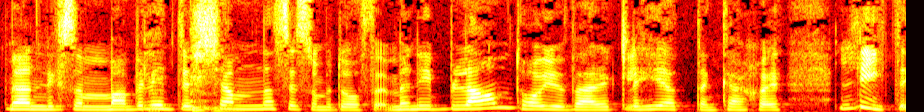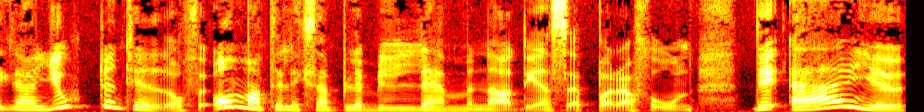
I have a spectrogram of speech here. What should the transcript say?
men liksom, man vill inte känna sig som ett offer. Men ibland har ju verkligheten kanske lite grann gjort en till ett offer. Om man till exempel blir lämnad i en separation. Det är ju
